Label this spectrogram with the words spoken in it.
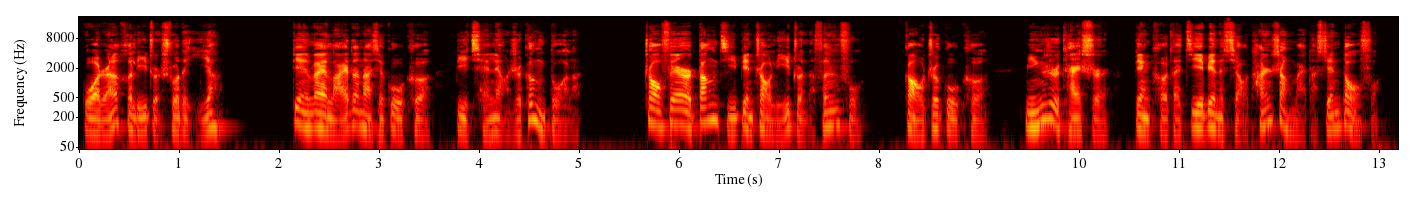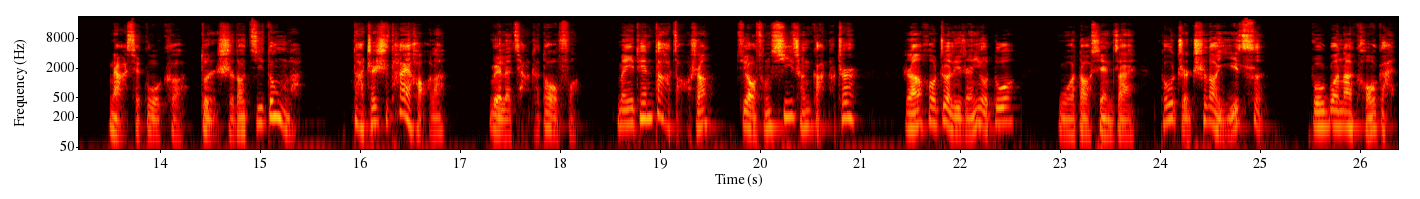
果然和李准说的一样。店外来的那些顾客比前两日更多了。赵菲儿当即便照李准的吩咐，告知顾客，明日开始。便可在街边的小摊上买到鲜豆腐，那些顾客顿时都激动了，那真是太好了！为了抢着豆腐，每天大早上就要从西城赶到这儿，然后这里人又多，我到现在都只吃到一次，不过那口感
